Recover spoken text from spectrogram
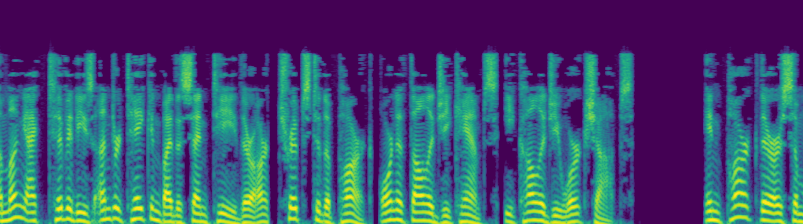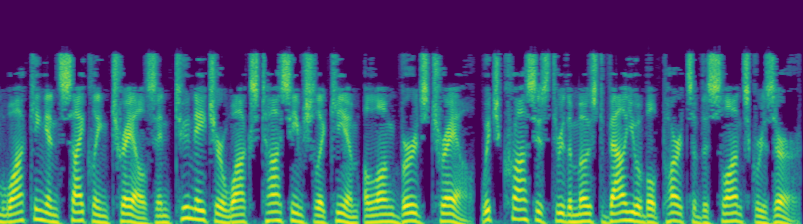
Among activities undertaken by the CENTE there are, trips to the park, ornithology camps, ecology workshops. In park there are some walking and cycling trails and two nature walks Tasim along Birds Trail, which crosses through the most valuable parts of the Slonsk Reserve.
